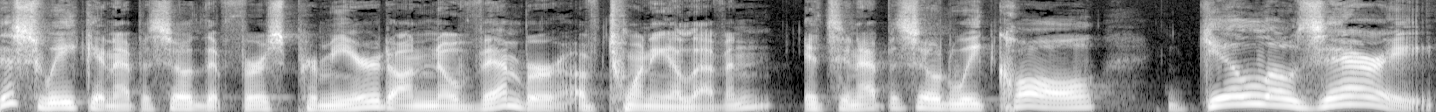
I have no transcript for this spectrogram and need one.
This week, an episode that first premiered on November of 2011. It's an episode we call Gil Ozeri.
